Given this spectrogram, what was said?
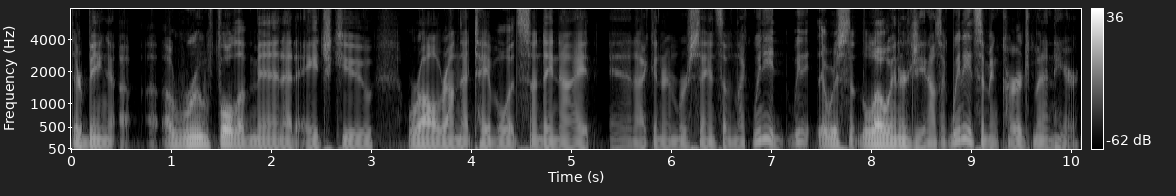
there being a, a room full of men at HQ. We're all around that table at Sunday night, and I can remember saying something like, "We need." We there was some low energy, and I was like, "We need some encouragement in here."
